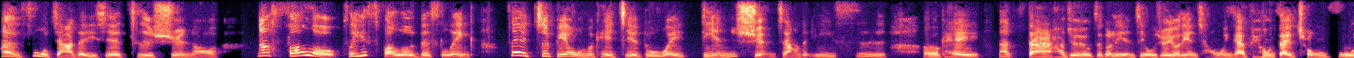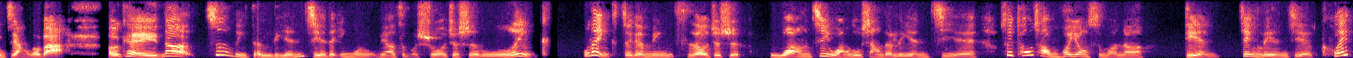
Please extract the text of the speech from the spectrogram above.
和附加的一些资讯哦。那 follow，please follow this link。 在这边我们可以解读为点选这样的意思。OK，那当然它就有这个连接，我觉得有点长，我应该不用再重复讲了吧？OK，那这里的连接的英文我们要怎么说？就是 link，link 这个名词哦，就是网际网络上的连接。所以通常我们会用什么呢？点进连接，click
